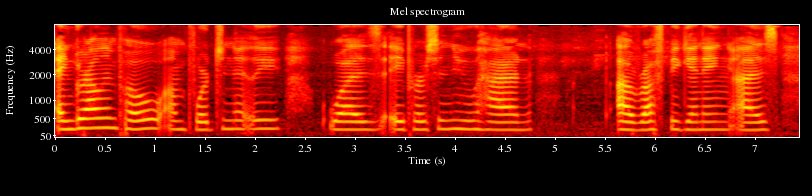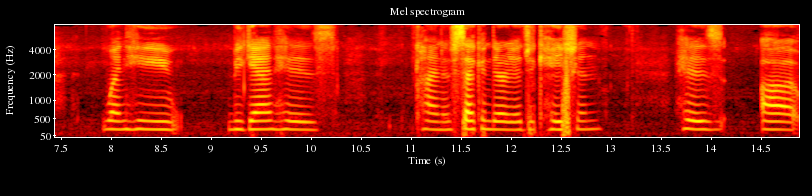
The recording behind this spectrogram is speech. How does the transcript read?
Edgar Allan Poe, unfortunately, was a person who had a rough beginning as when he began his kind of secondary education, his uh,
